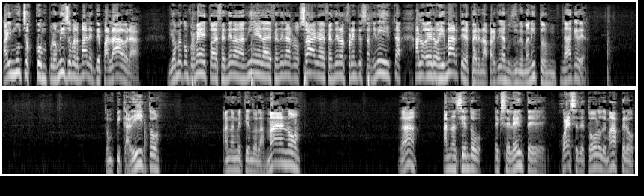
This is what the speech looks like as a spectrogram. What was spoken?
Hay muchos compromisos verbales de palabra. Yo me comprometo a defender a Daniel, a defender a Rosario, a defender al Frente Sandinista, a los héroes y mártires, pero en la práctica, mis hermanitos, nada que ver. Son picaditos, andan metiendo las manos, Andan siendo excelentes jueces de todos los demás, pero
